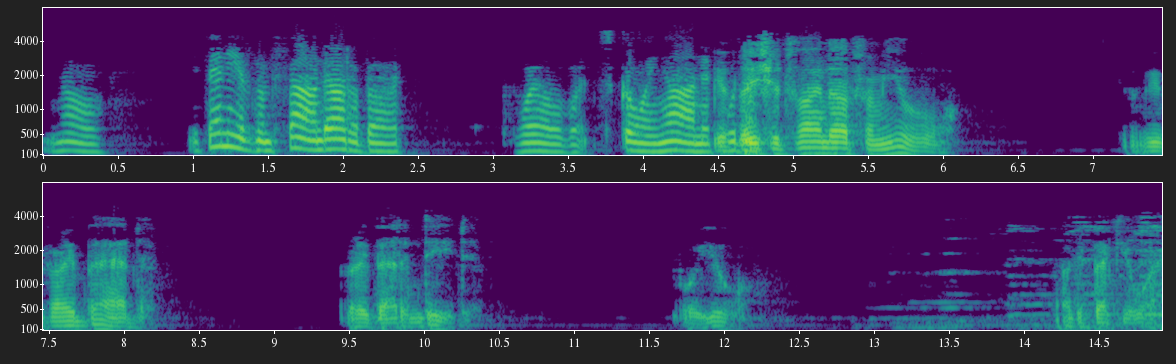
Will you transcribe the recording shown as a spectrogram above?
No, if any of them found out about, well, what's going on, it If wouldn't... they should find out from you, it would be very bad. Very bad indeed. For you. I'll get back to your work.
